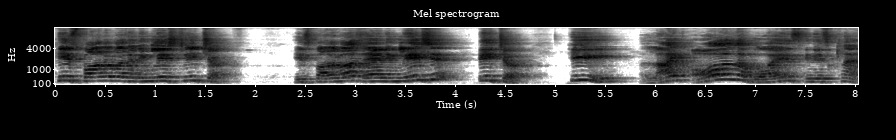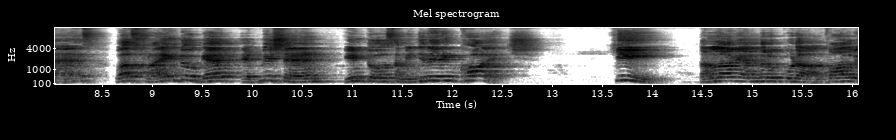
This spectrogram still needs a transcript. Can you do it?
his father was an English teacher. His father was an English teacher. He, like all the boys in his class, was trying to get admission into some engineering college. He తనలాగే అందరూ కూడా ఫాదర్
